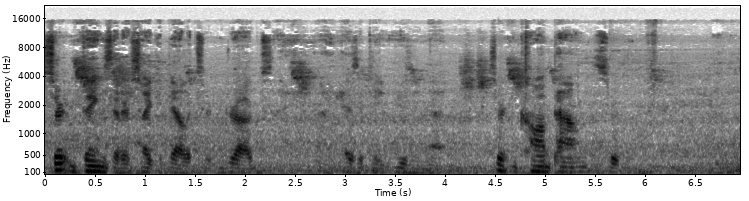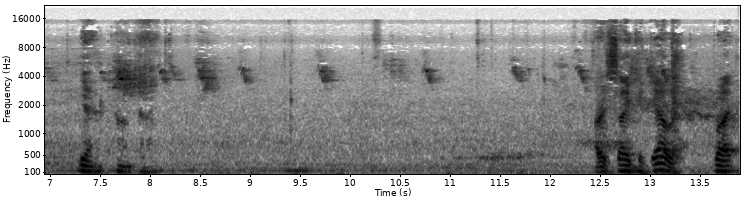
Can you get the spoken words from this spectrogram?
certain things that are psychedelic, certain drugs. I hesitate using that. Certain compounds, certain yeah, compounds are psychedelic, but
